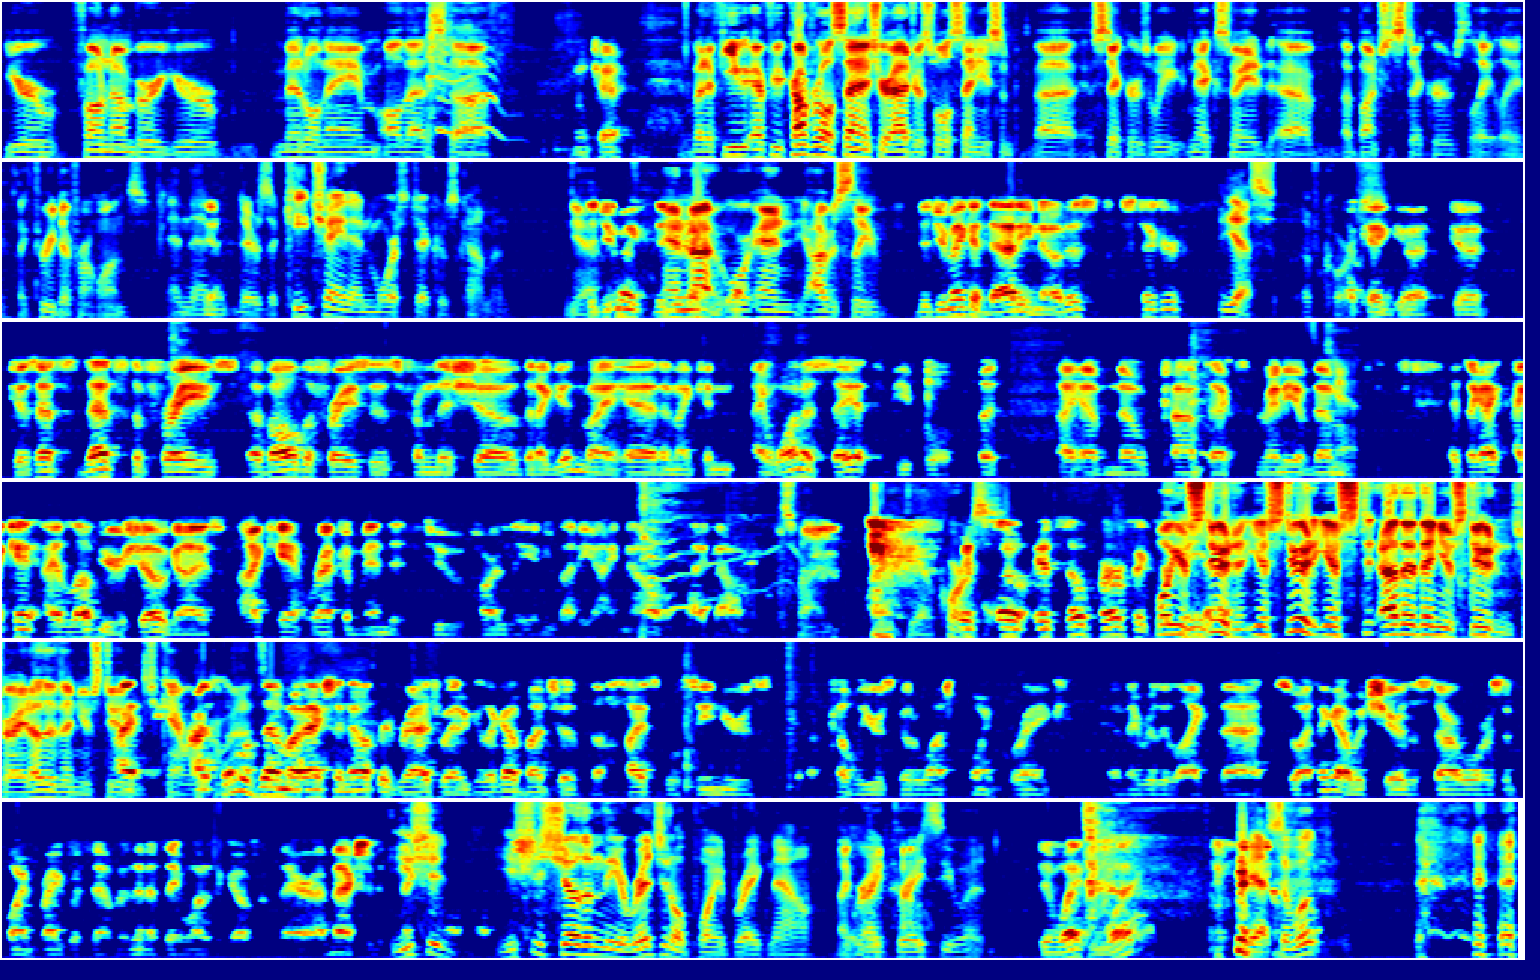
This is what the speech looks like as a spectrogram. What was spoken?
your phone number, your middle name, all that stuff. Okay. But if you if you're comfortable sending us your address, we'll send you some uh, stickers. We Nick's made uh, a bunch of stickers lately, like three different ones. And then Yeah. there's a keychain and more stickers coming. Yeah. Did you make? Did you and make, or, and obviously did you make a daddy noticed sticker? Yes, of course. Okay, good, good. Because that's that's the phrase of all the phrases from this show that I get in my head, and I can I want to say it to people, but I have no context for any of them. Can't. It's like I, I can't. I love your show, guys. I can't recommend it to hardly anybody I know. I don't. it's fine. Yeah, of course. It's so it's so perfect. Well, your me. student, your student, your stu- other than your students, right? Other than your I, students, you can't I- some of them are actually now that they're graduated because I got a bunch of the high school seniors a couple years ago to watch Point Break, and they really liked that. So I think I would share the Star Wars and Point Break with them, and then if they wanted to go from there, I'm actually You should you should show them the original Point Break now. Like The right Luke now. Bracey one. Wait, what? Yeah, so we'll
